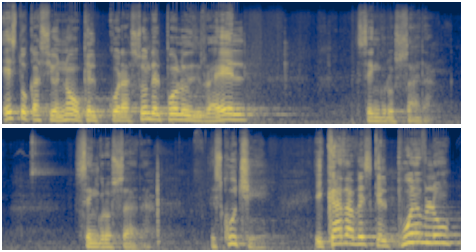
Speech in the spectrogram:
Esto ocasionó que el corazón del pueblo de Israel se engrosara. Se engrosara. Escuche. Y cada vez que el pueblo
